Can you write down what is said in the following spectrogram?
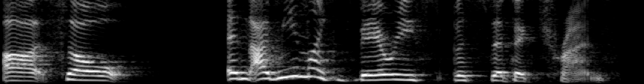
Uh, so, and I mean like very specific trends.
